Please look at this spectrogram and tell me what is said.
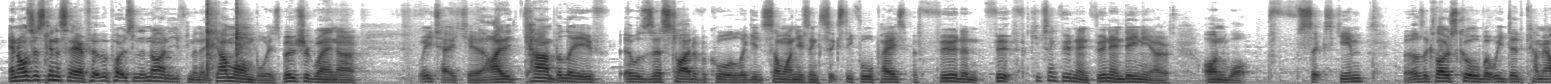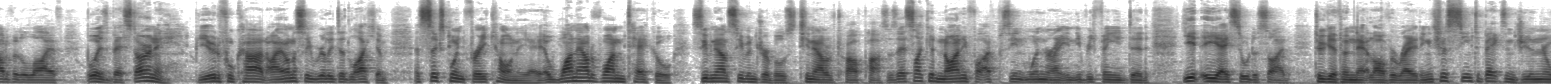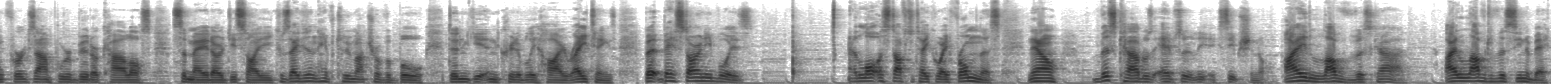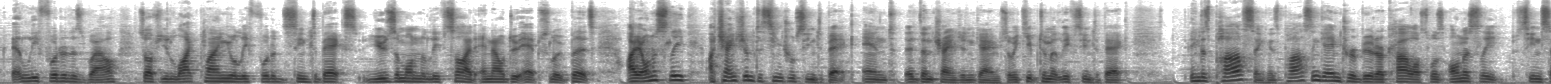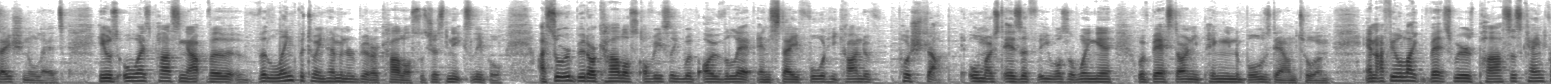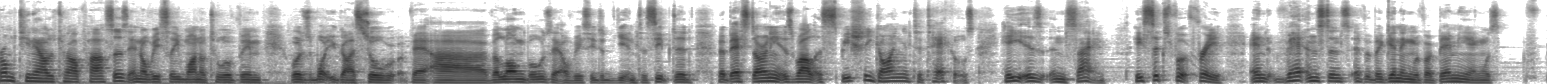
And I was just going to say, I've hit the post in the 90th minute. Come on, boys. Butragueno, we take it. I can't believe it was this tight of a call against someone using 64 pace. Ferdinand, Fer, keep saying Ferdinand, Fernandinho on what, 6 game? It was a close call, but we did come out of it alive. Boys, Bastoni, beautiful card. I honestly really did like him. A 6.3, come on EA. A 1 out of 1 tackle, 7 out of 7 dribbles, 10 out of 12 passes. That's like a 95% win rate in everything he did. Yet EA still decide to give him that low of a rating. It's just centre-backs in general, for example, Roberto Carlos, Semedo, Desailly, because they didn't have too much of a ball. Didn't get incredibly high ratings. But Bastoni, boys, a lot of stuff to take away from this. Now, this card was absolutely exceptional. I love this card. I loved the centre back, left footed as well. So if you like playing your left footed centre backs, use them on the left side and they'll do absolute bits. I honestly, I changed him to central centre back and it didn't change in game. So we kept him at left centre back. And his passing, his passing game to Roberto Carlos was honestly sensational, lads. He was always passing up. The, the link between him and Roberto Carlos was just next level. I saw Roberto Carlos, obviously, with overlap and stay forward. He kind of pushed up almost as if he was a winger with Bastoni pinging the balls down to him. And I feel like that's where his passes came from, 10 out of 12 passes, and obviously one or two of them was what you guys saw, that uh, the long balls that obviously did get intercepted. But Bastoni as well, especially going into tackles, he is insane. He's six foot three, and that instance at the beginning with Aubameyang was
